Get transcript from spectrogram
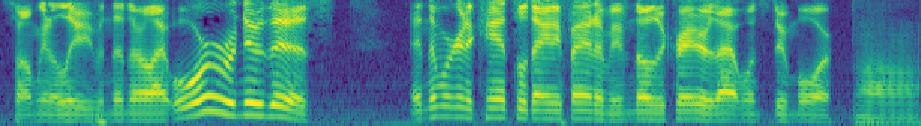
so I'm going to leave." And then they're like, "Well, we'll renew this." And then we're going to cancel Danny Phantom, even though the creator of that wants to do more. Aw.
